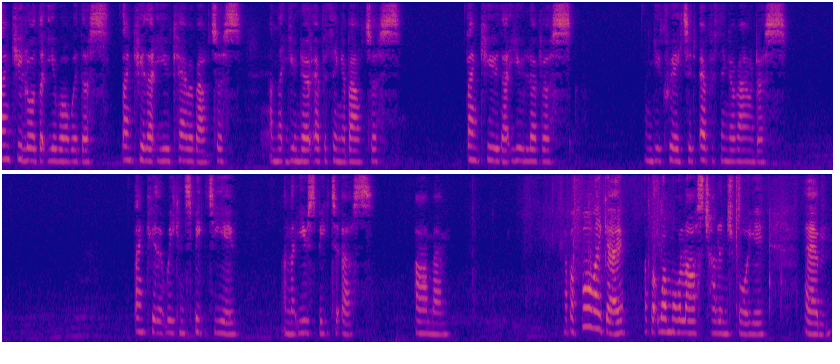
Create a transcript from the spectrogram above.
Thank you, Lord, that you are with us. Thank you that you care about us and that you know everything about us. Thank you that you love us and you created everything around us. Thank you that we can speak to you and that you speak to us. Amen. Now before I go, I've got one more last challenge for you. Um,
